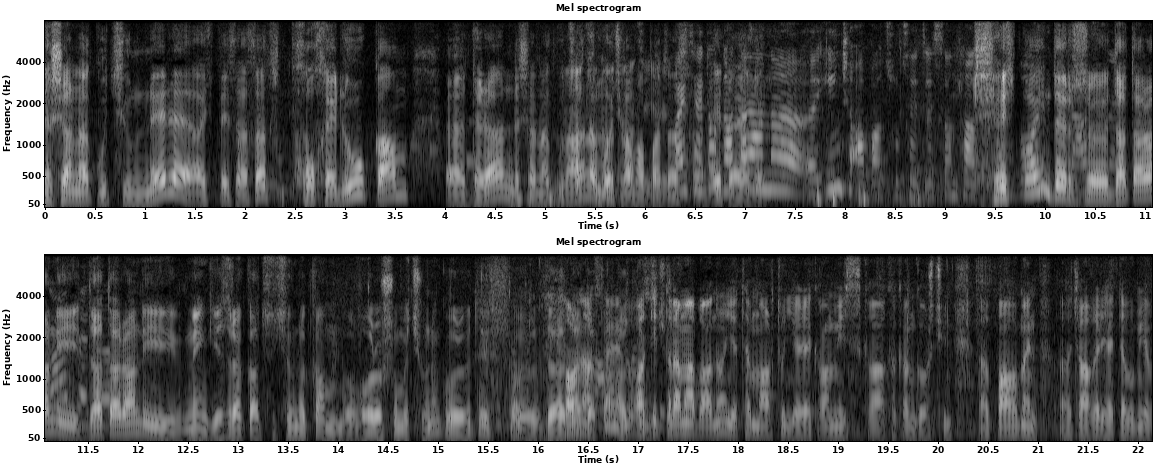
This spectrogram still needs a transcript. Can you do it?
նշանակությունները, այսպես ասած, փոխելու կամ դրա նշանակությանը ոչ Բայց համապատասխան։ հետո է եղել։ դատարանը ինչ ապացուցեց այս ընթացքում։ Այս պայն դեռ դատարանի դատարանի մենք եզրակացությունը կամ որոշումը չունենք, որովհետև դա Ասլանյան, ուղղակի տրամաբանորեն, եթե մարդուն 3 ամիս քաղաքական գործին պահում են ճաղերի հետևում եւ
